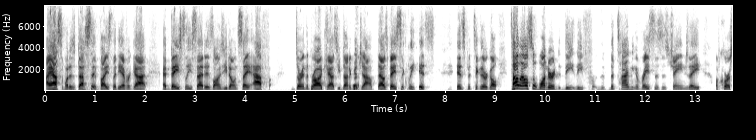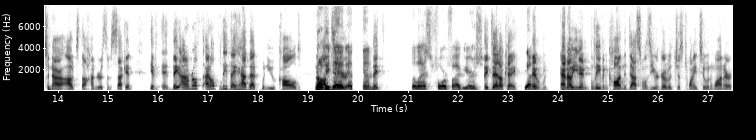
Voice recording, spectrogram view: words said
I asked him what his best advice that he ever got, and basically said, as long as you don't say F during the broadcast, you've done a good job. That was basically his his particular goal. Tom, I also wondered the the the timing of races has changed. They of course are now out to the hundredths of a second. If eh, they, I don't know if I don't believe they had that when you called. No, they did your- at the end. They the last four or five years. they did okay. Yeah. And I know you didn't believe in calling the decimals. You were good with just twenty two and one or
